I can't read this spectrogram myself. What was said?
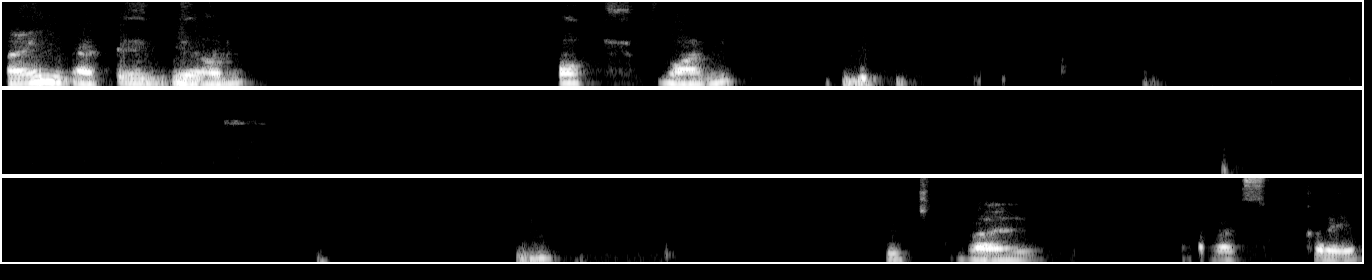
Style that is your box one. Which by JavaScript.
